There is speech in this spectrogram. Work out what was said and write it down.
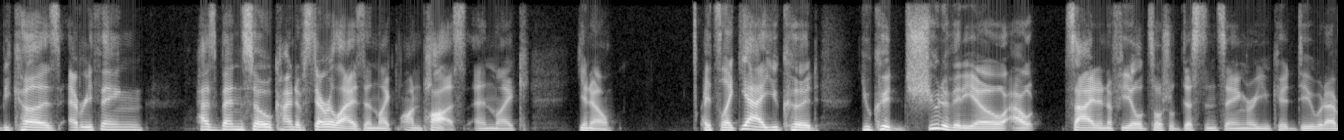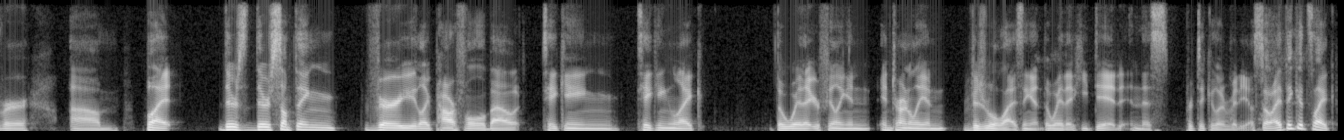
Because everything has been so kind of sterilized and like on pause. And like you know it's like yeah you could you could shoot a video outside in a field social distancing or you could do whatever. Um, but there's there's something very like powerful about taking taking like the way that you're feeling in, internally and visualizing it the way that he did in this particular video. So i think it's like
